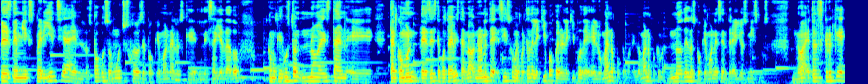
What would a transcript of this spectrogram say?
Desde mi experiencia en los pocos o muchos juegos de Pokémon a los que les haya dado, como que justo no es tan, eh, tan común desde este punto de vista, ¿no? Normalmente sí es como importante el equipo, pero el equipo del el humano Pokémon, el humano Pokémon, no de los Pokémon entre ellos mismos, ¿no? Entonces creo que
